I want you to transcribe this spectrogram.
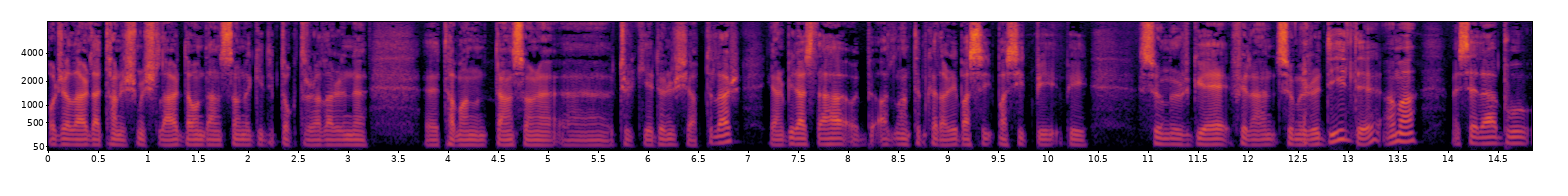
hocalarla tanışmışlar da ondan sonra gidip doktoralarını e, tamamladıktan sonra e, Türkiye'ye dönüş yaptılar. Yani biraz daha anlattığım kadarıyla basit, basit bir, bir sömürge filan sömürü değildi ama mesela bu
